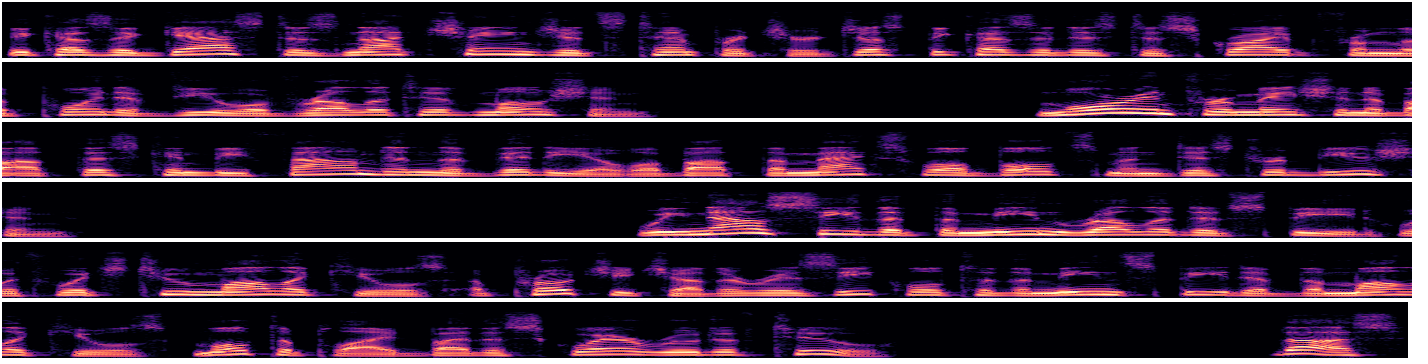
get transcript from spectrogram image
because a gas does not change its temperature just because it is described from the point of view of relative motion. More information about this can be found in the video about the Maxwell Boltzmann distribution. We now see that the mean relative speed with which two molecules approach each other is equal to the mean speed of the molecules multiplied by the square root of 2. Thus,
